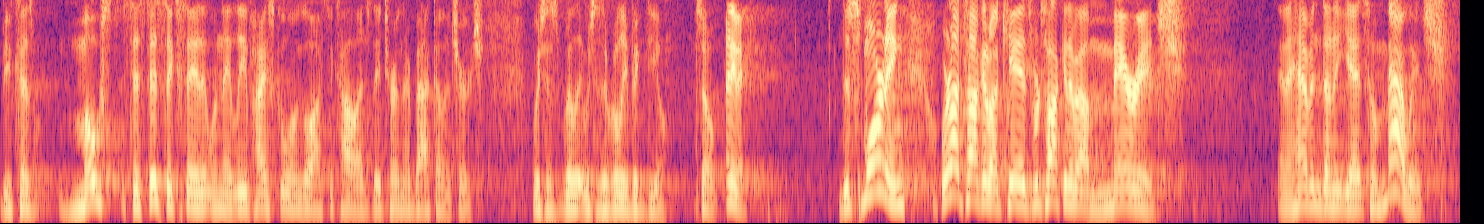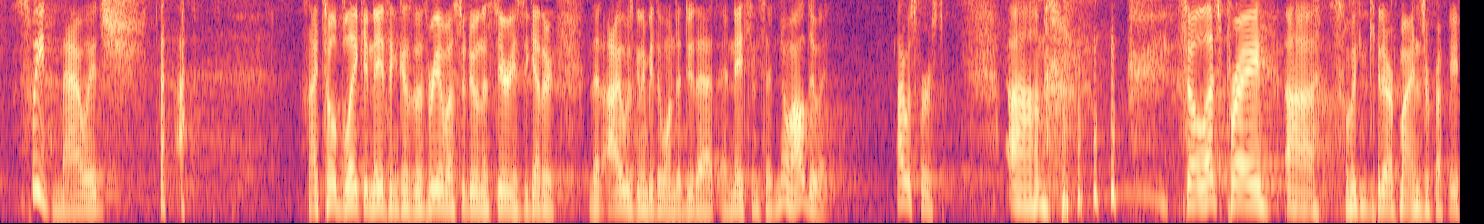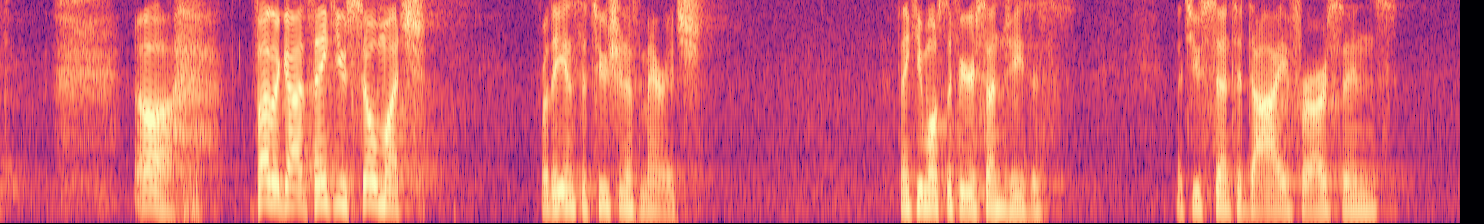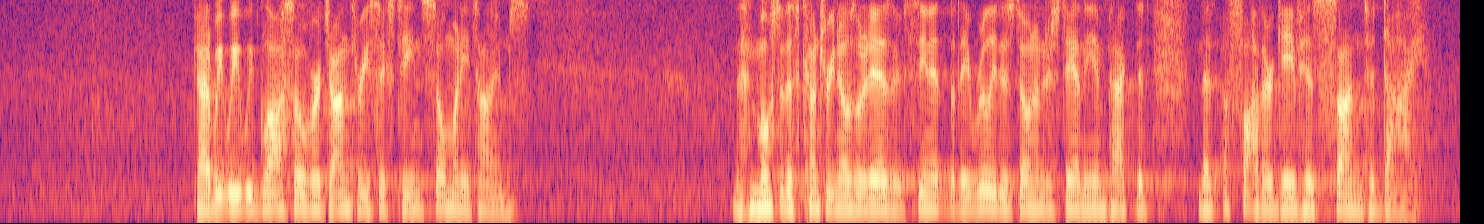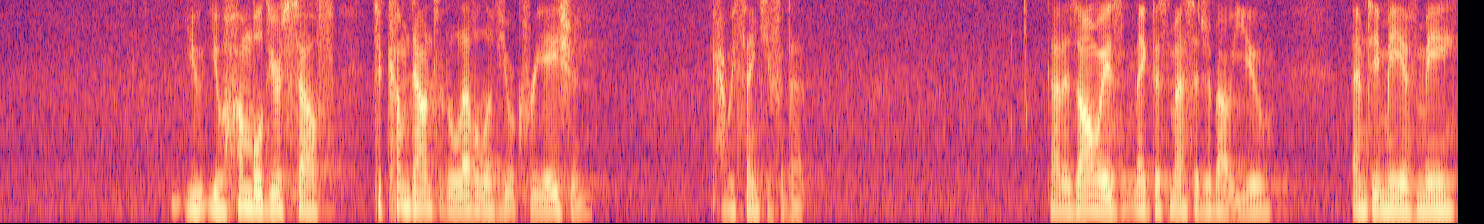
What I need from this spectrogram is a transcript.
because most statistics say that when they leave high school and go off to college, they turn their back on the church, which is, really, which is a really big deal. So, anyway, this morning, we're not talking about kids, we're talking about marriage and I haven't done it yet, so marriage. Sweet marriage. I told Blake and Nathan, because the three of us are doing the series together, that I was going to be the one to do that. And Nathan said, No, I'll do it. I was first. Um, so let's pray uh, so we can get our minds right. Oh, Father God, thank you so much for the institution of marriage. Thank you mostly for your son, Jesus that you sent to die for our sins. God, we, we, we gloss over John 3.16 so many times. Most of this country knows what it is, they've seen it, but they really just don't understand the impact that, that a father gave his son to die. You, you humbled yourself to come down to the level of your creation. God, we thank you for that. God, as always, make this message about you. Empty me of me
